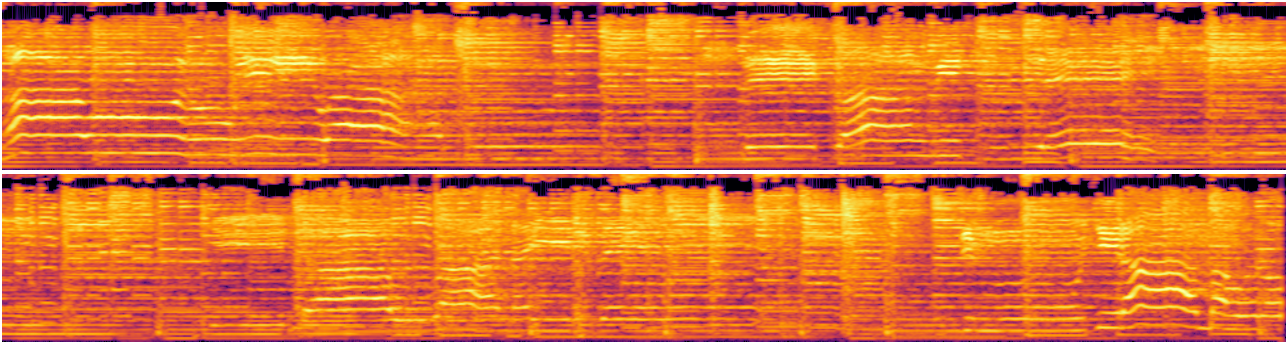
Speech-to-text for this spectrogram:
nkawuru w'iwacu. Reka nkwitumire yitawubanayirize zimugira amahoro.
